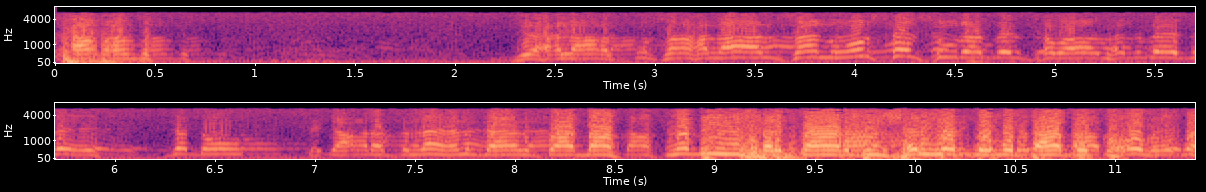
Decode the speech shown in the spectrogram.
کھاوا جی حلال تسا حلال سان اسے سورت کھوا سکتے جی جب تجارت لین دین تا نبی سرکار کی شریعت کے مطابق ہوگا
